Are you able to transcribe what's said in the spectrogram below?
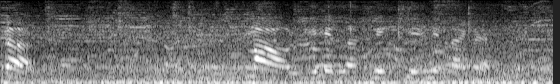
look up. Small, you hit, like- hit, hit, hit like that.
